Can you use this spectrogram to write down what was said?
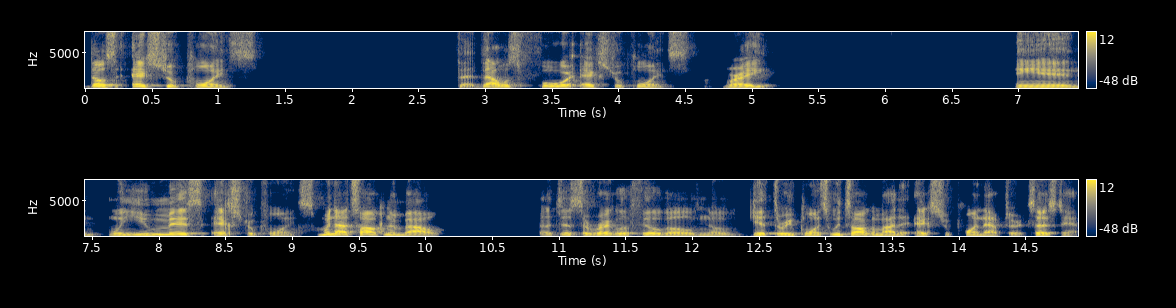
Those extra points, that, that was four extra points, right? And when you miss extra points, we're not talking about uh, just a regular field goal, you know, get three points. We're talking about an extra point after a touchdown.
